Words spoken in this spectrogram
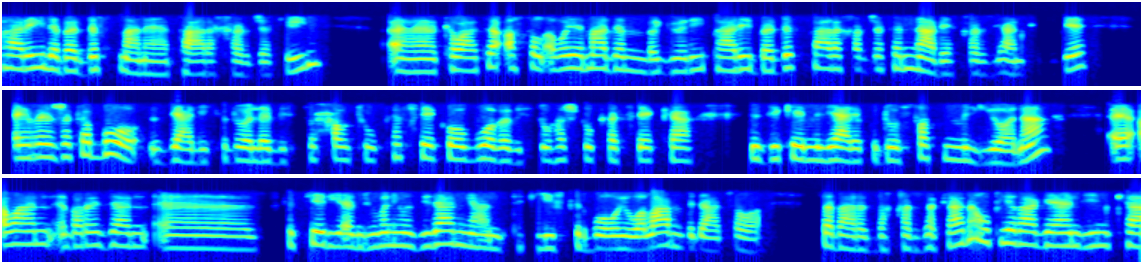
پارەی لە بەردەستمانە پارە خەرجەکەین کەواتە ئەسڵ ئەوەیە مادەم بە گوێرەی پارەی بەردەست پارە خەرجەکە نابێ قەرزیان کردێ ئەی ڕێژەکە بۆ زیادی کردووە لە 26 و کەسێکەوە بووە بە 28 و کەسێک کە نزیکەی ملیارێک و 200 ملیۆنە ئەوان بەڕێزیان سکرتێری ئەنجومی وەزیرانیان تەکلیف کرد بۆەوەی وەڵام بداتەوە سەبارەت بە قەرزەکان ئەو پێڕاگەیاندین کە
